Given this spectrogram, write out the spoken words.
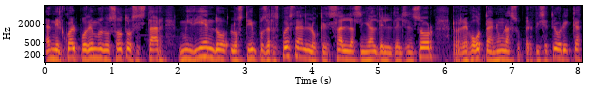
en el cual podemos nosotros estar midiendo los tiempos de respuesta, lo que sale la señal del, sensor, rebota en una superficie teórica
